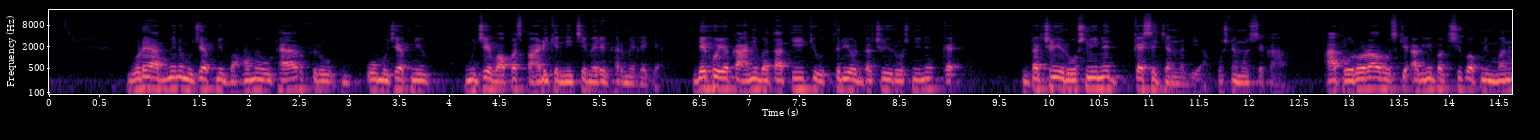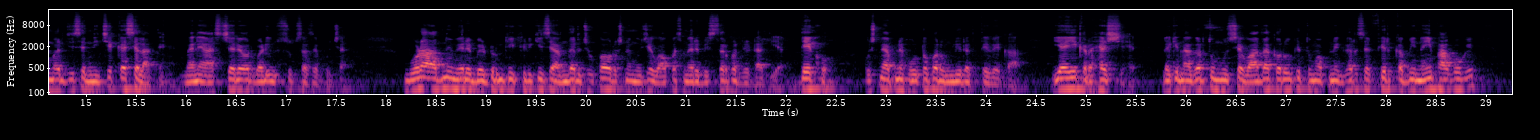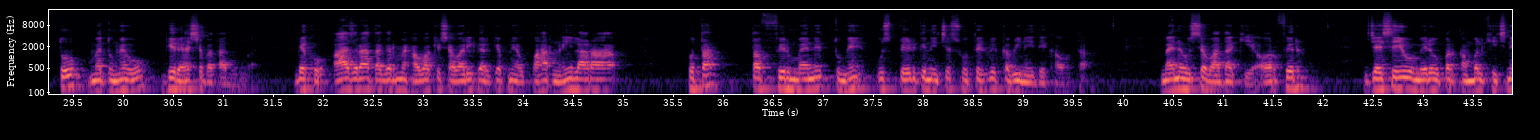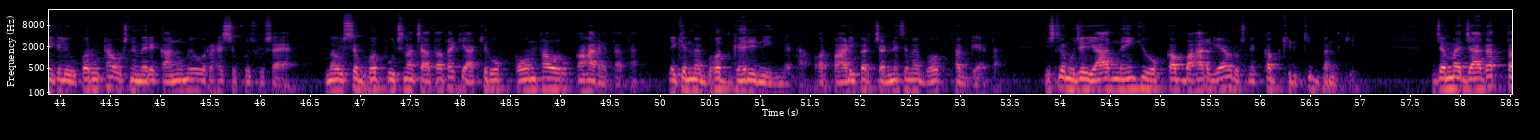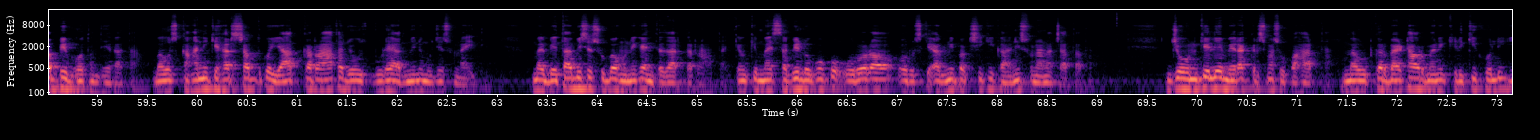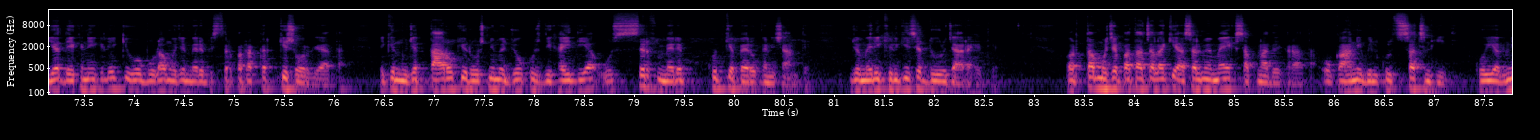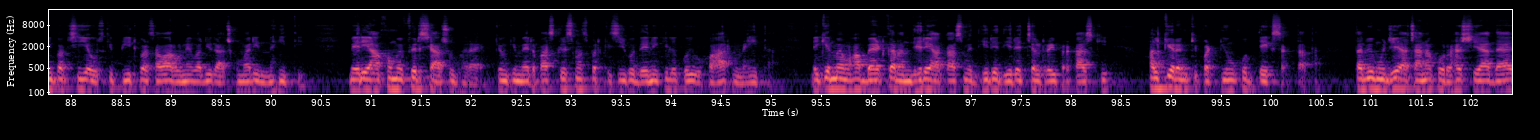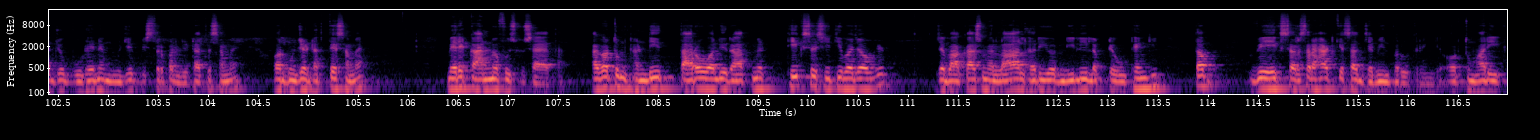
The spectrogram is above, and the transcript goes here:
बूढ़े आदमी ने मुझे अपनी बाहों में उठाया और फिर वो मुझे अपनी, मुझे वापस पहाड़ी के नीचे मेरे घर में ले गया। देखो, यह कहानी बताती है कि उत्तरी और दक्षिणी रोशनी ने दक्षिणी रोशनी ने कैसे जन्म लिया, उसने मुझसे कहा। आप ओरोरा और उसके अग्नि पक्षी को अपनी मन मर्ज़ी से नीचे कैसे लाते हैं? मैंने आश्चर्य और बड़ी उत्सुकता से पूछा। बूढ़ा आदमी मेरे बेडरूम की खिड़की से अंदर झुका और उसने मुझे वापस मेरे बिस्तर पर लेटा दिया। देखो, उसने अपने होठों पर उंगली रखते हुए कहा, यह एक रहस्य है, लेकिन अगर तुम मुझसे वादा करो कि तुम अपने घर से फिर कभी नहीं भागोगे तो मैं तुम्हें वो भी रहस्य बता दूँगा। देखो, आज रात अगर मैं हवा की सवारी करके अपने उपहार नहीं ला रहा होता, तब फिर मैंने तुम्हें उस पेड़ के नीचे सोते हुए कभी नहीं देखा होता। मैंने उससे वादा किया और फिर जैसे ही वो मेरे ऊपर कंबल खींचने के लिए ऊपर उठा, उसने मेरे कानों में वो रहस्य फुसफुसाया। मैं उससे बहुत पूछना चाहता था कि आखिर वो कौन था और वो कहाँ रहता था। लेकिन मैं बहुत गहरी नींद में था और पहाड़ी पर चढ़ने से मैं बहुत थक गया था। इसलिए मुझे याद नहीं कि वो कब बाहर गया और उसने कब खिड़की बंद की। जब मैं जागा तब भी बहुत अंधेरा था। मैं उस कहानी के हर शब्द को याद कर रहा था जो उस बूढ़े आदमी ने मुझे सुनाई थी। मैं बेताबी से सुबह होने का इंतज़ार कर रहा था, क्योंकि मैं सभी लोगों को ओरोरा और उसके अग्नि पक्षी की कहानी सुनाना चाहता था। जो उनके लिए मेरा क्रिसमस उपहार था। मैं उठकर बैठा और मैंने खिड़की खोली, यह देखने के लिए कि वो बूढ़ा मुझे मेरे बिस्तर पर रखकर किस ओर गया था। लेकिन मुझे तारों की रोशनी में जो कुछ दिखाई दिया, वो सिर्फ़ मेरे खुद के पैरों के निशान थे, जो मेरी खिड़की से दूर जा रहे थे। और तब मुझे पता चला कि असल में मैं एक सपना देख रहा था। वो कहानी बिल्कुल सच नहीं थी। कोई अग्नि पक्षी या उसकी पीठ पर सवार होने वाली राजकुमारी नहीं थी। मेरी आँखों में फिर से आँसू भरा है क्योंकि मेरे पास क्रिसमस पर किसी को देने के लिए कोई उपहार नहीं था। लेकिन मैं वहाँ बैठकर अंधेरे आकाश में धीरे धीरे चल रही प्रकाश की हल्के रंग की पट्टियों को देख सकता था। तभी मुझे अचानक वो रहस्य याद आया जो बूढ़े ने मुझे बिस्तर पर लिटाते समय और मुझे ढकते समय मेरे कान में फुसफुसाया था। अगर तुम ठंडी तारों वाली रात में ठीक से सीटी बजाओगे, जब आकाश में लाल, हरी और नीली लपटें उठेंगी, तब वे एक सरसराहट के साथ ज़मीन पर उतरेंगे और तुम्हारी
